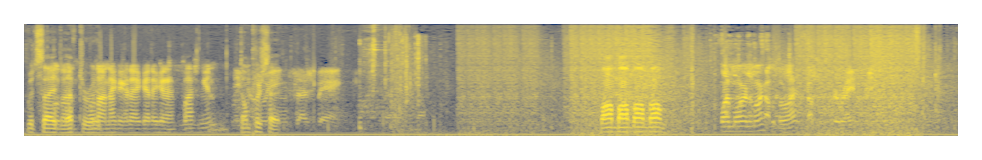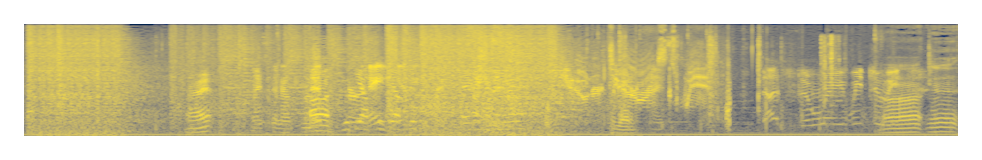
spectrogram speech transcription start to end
Which side? Hold on, Left or hold right? on, I got it, I got it, I got it. Flashing in. Don't push that. Bomb, bomb, bomb, bomb. One more, one more to the left. Or right. Alright. Nice enough. Uh, Mid, squeaky or out, A, squeaky out, squeaky. Hey, hey, hey, hey, hey. I got him. Nice. Uh, eh,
